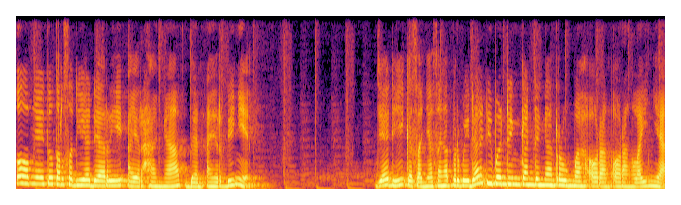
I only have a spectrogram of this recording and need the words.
Kolamnya itu tersedia dari air hangat dan air dingin. Jadi kesannya sangat berbeda dibandingkan dengan rumah orang-orang lainnya.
